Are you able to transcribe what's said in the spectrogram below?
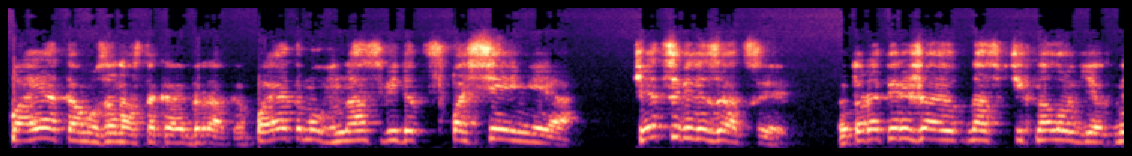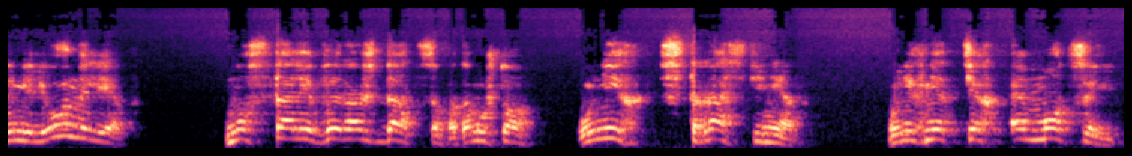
Поэтому за нас такая драка. Поэтому в нас видят спасение. те цивилизации, которые опережают нас в технологиях на миллионы лет, но стали вырождаться, потому что у них страсти нет, у них нет тех эмоций,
